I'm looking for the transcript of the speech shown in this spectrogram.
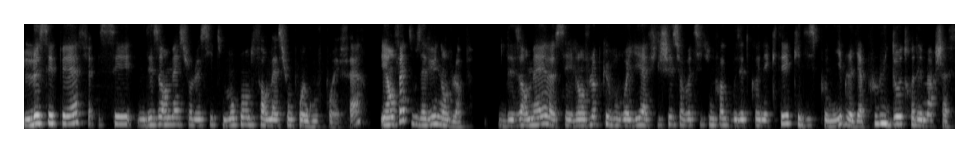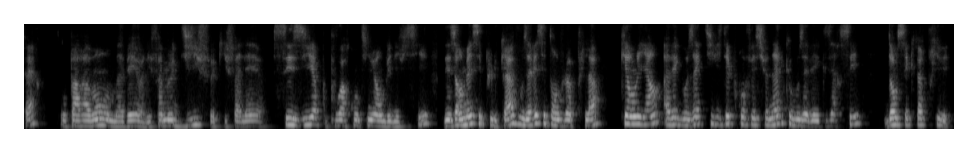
Le CPF, c'est désormais sur le site moncompteformation.gouv.fr. Et en fait, vous avez une enveloppe. Désormais, euh, c'est l'enveloppe que vous voyez affichée sur votre site une fois que vous êtes connecté qui est disponible. Il n'y a plus d'autres démarches à faire. Auparavant, on avait euh, les fameux DIF qu'il fallait saisir pour pouvoir continuer à en bénéficier. Désormais, c'est plus le cas. Vous avez cette enveloppe-là qui est en lien avec vos activités professionnelles que vous avez exercées dans le secteur privé.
